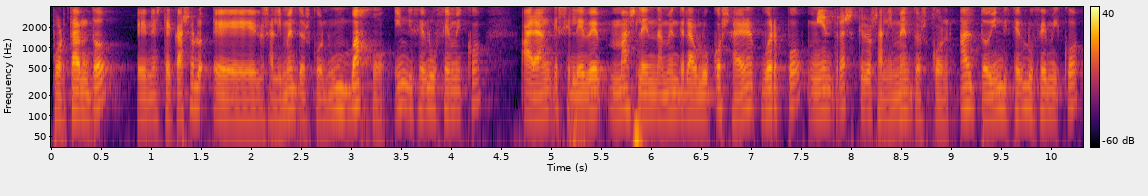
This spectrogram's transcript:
Por tanto, en este caso, eh, los alimentos con un bajo índice glucémico harán que se eleve más lentamente la glucosa en el cuerpo, mientras que los alimentos con alto índice glucémico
